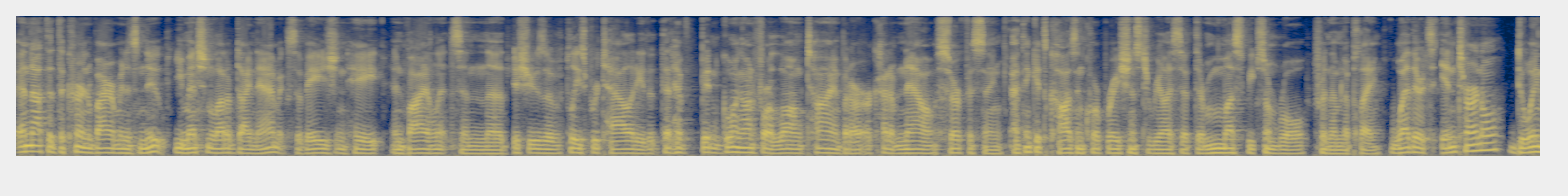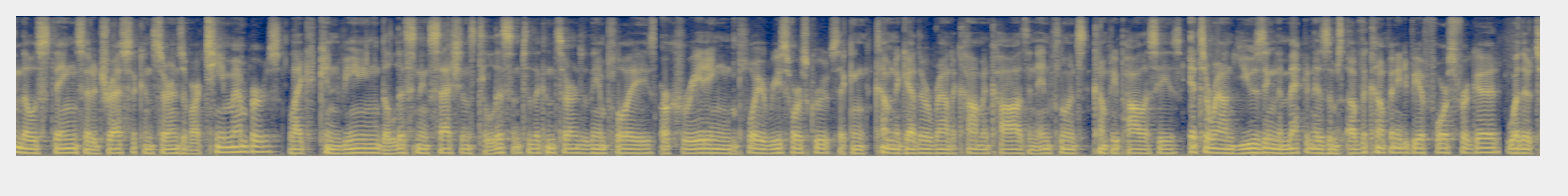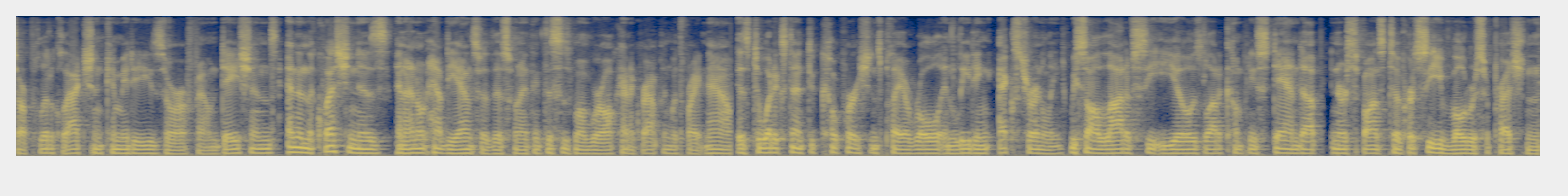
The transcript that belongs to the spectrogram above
and not that the current environment is new. You mentioned a lot of dynamics of Asian hate and violence and the issues of police brutality that, that have been going on for a long time, but are, are kind of now surfacing. I think it's causing corporations to realize that there must be some role for them to play. Whether it's internal, doing those things that address the concerns of our team members, like convening the listening sessions to listen to the concerns of the employees, or creating employee resource groups that can come together around a common cause and influence company policies. It's around using the mechanisms of the company to be a force for good, whether it's our political action committees or our foundations. And then the question is, and I don't have the answer to this one, I think this is one we're all kind of grappling with right now, is to what extent do corporations play a role in leading externally? We saw a lot of CEOs, a lot of companies stand up in response to perceived voter suppression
